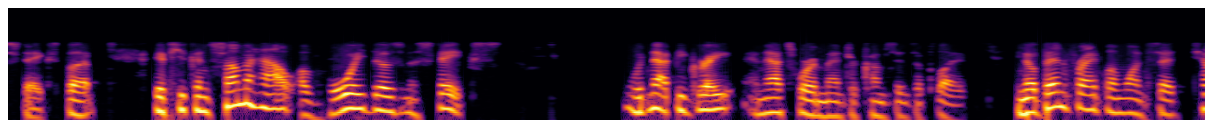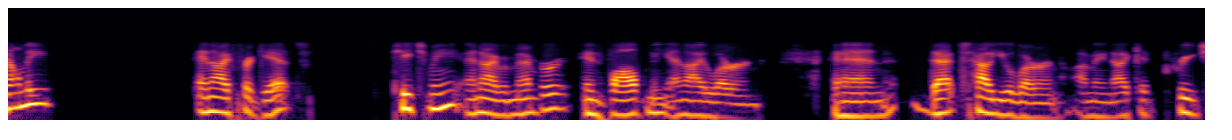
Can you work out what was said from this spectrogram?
mistakes. But if you can somehow avoid those mistakes, wouldn't that be great? And that's where a mentor comes into play. You know, Ben Franklin once said, Tell me and I forget teach me and I remember, involve me and I learn. And that's how you learn. I mean, I could preach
